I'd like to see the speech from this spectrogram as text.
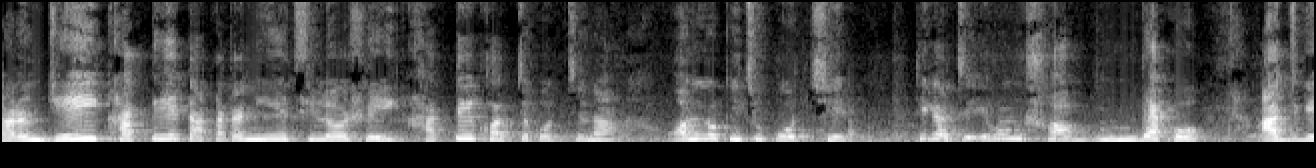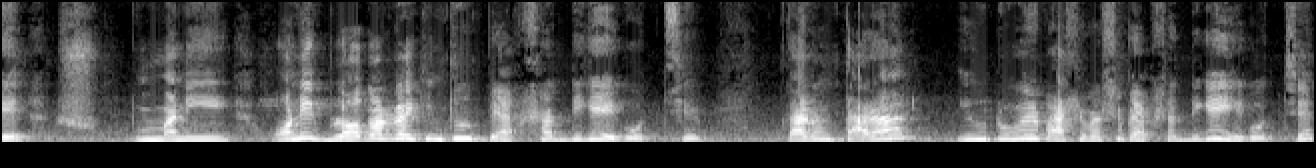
কারণ যেই খাতে টাকাটা নিয়েছিল, সেই খাতে খরচা করছে না। অন্য কিছু করছে, ঠিক আছে? এবং সব দেখো, আজকে মানে অনেক ব্লগাররাই কিন্তু ব্যবসার দিকে এগোচ্ছে। কারণ তারা ইউটিউবের পাশে পাশে ব্যবসার দিকেই এগোচ্ছে।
